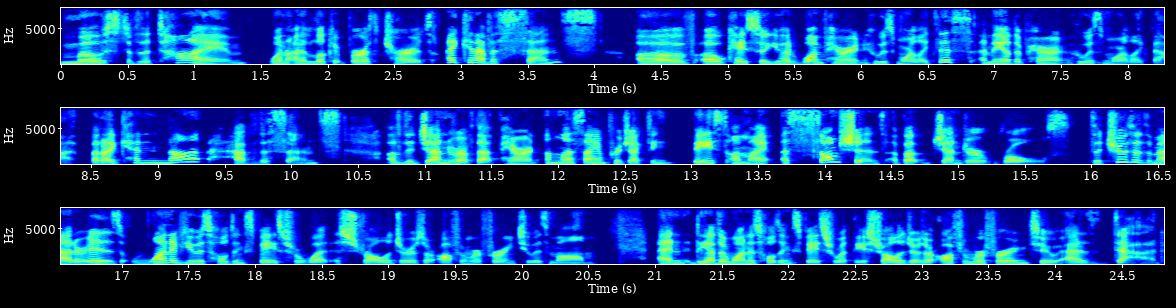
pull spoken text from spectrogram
Most of the time, when I look at birth charts, I can have a sense of okay so you had one parent who was more like this and the other parent who was more like that. But i cannot have the sense of the gender of that parent unless i am projecting based on my assumptions about gender roles. The truth of the matter is one of you is holding space for what astrologers are often referring to as mom and the other one is holding space for what the astrologers are often referring to as dad.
